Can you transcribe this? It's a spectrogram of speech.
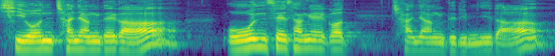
시온 찬양대가 온 세상의 것 찬양 드립니다.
